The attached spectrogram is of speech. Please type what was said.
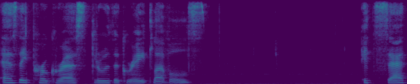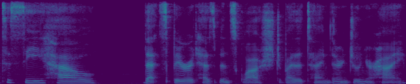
as they progress through the grade levels, it's sad to see how that spirit has been squashed by the time they're in junior high.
